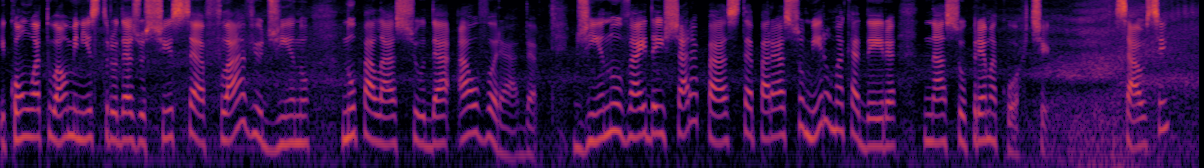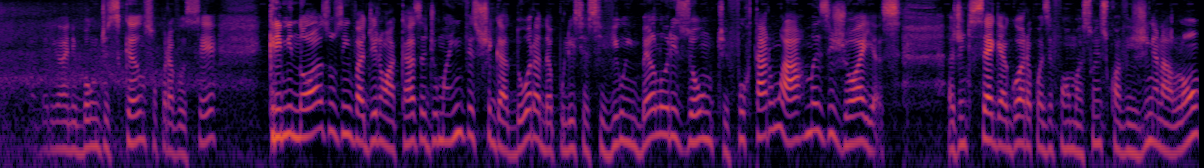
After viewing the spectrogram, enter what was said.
e com o atual ministro da Justiça, Flávio Dino, no Palácio da Alvorada. Dino vai deixar a pasta para assumir uma cadeira na Suprema Corte. Salce. Adriane, bom descanso para você. Criminosos invadiram a casa de uma investigadora da Polícia Civil em Belo Horizonte, furtaram armas e joias. A gente segue agora com as informações com a Virginia Nalon.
